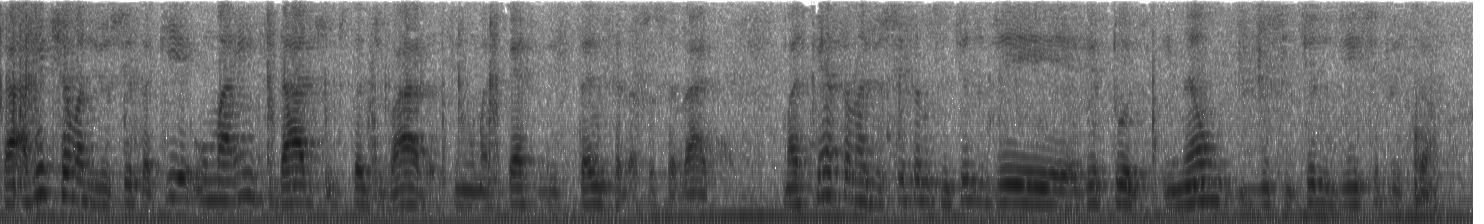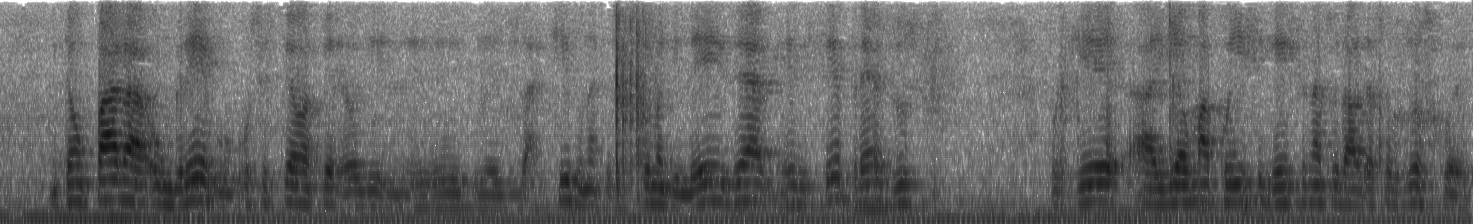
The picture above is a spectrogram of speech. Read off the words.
Tá? A gente chama de justiça aqui uma entidade substantivada, assim, uma espécie de instância da sociedade. Mas pensa na justiça no sentido de virtude e não no sentido de instituição. Então, para um grego, o sistema legislativo, né, o sistema de leis, é, ele sempre é justo, porque aí é uma coincidência natural dessas duas coisas.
